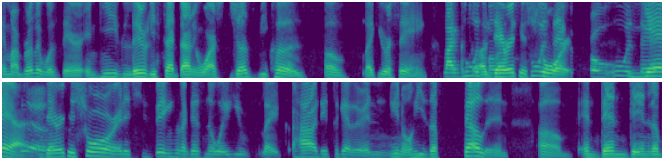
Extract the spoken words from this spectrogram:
and my brother was there and he literally sat down and watched just because of like you were saying. Like who is Uh? Derek is Who short. girl? Who is that? Yeah, Derek is short and she's big. And he was like, "There's no way he like how are they together?" And you know he's a felon. Um, and then they ended up.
